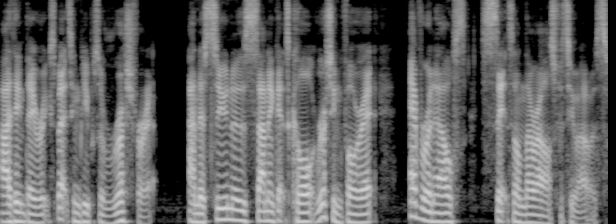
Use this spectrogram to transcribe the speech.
I think they were expecting people to rush for it. And as soon as Sana gets caught rushing for it, everyone else sits on their ass for two hours.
